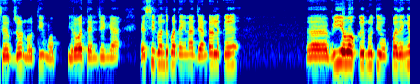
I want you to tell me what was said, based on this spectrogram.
சேஃப் ஜோன் நூற்றி முப் இருபத்தஞ்சுங்க. எஸ்சிக்கு வந்து பார்த்தீங்கன்னா ஜென்ரலுக்கு விஏஓக்கு நூற்றி முப்பதுங்க.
